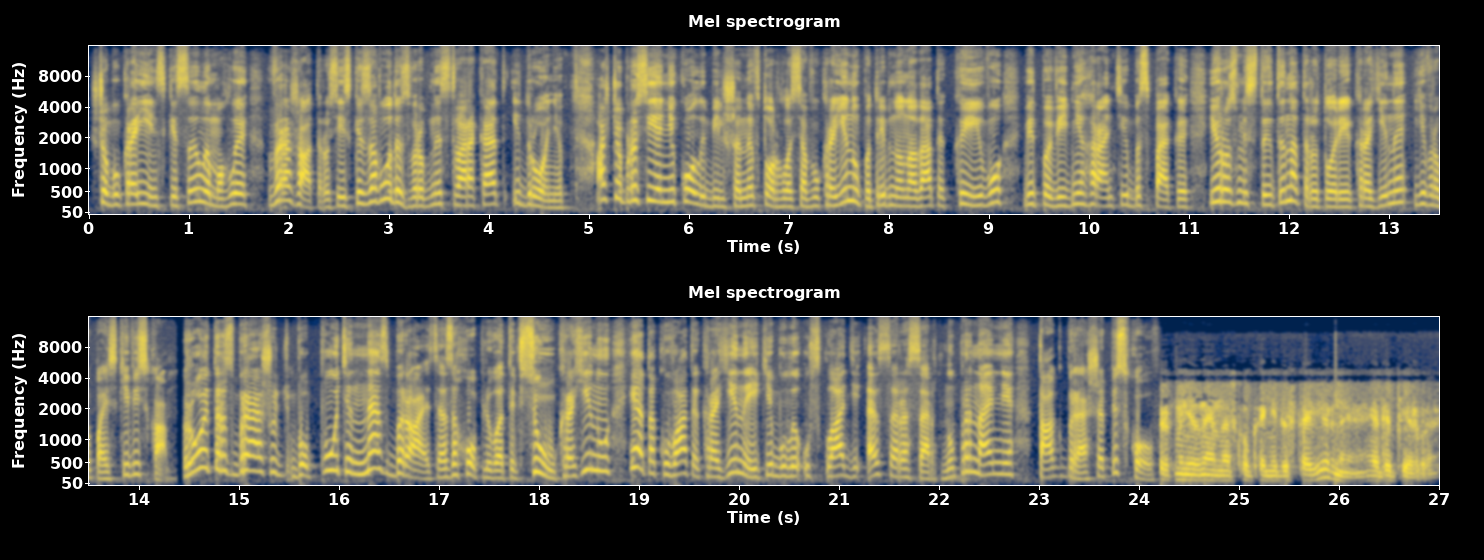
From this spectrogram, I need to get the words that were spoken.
щоб українські сили могли вражати російські заводи з виробництва ракет і дронів. А щоб Росія ніколи більше не вторглася в Україну, потрібно надати Києву відповідні гарантії безпеки і розмістити на території країни європейські війська. Ройтерс брешуть, бо Путін не збирається захоплювати всю Україну і атакувати країни, які були у складі СРСР. Ну принаймні так бреше Пісков. Во-первых, мы не знаем, насколько они достоверны, это первое.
